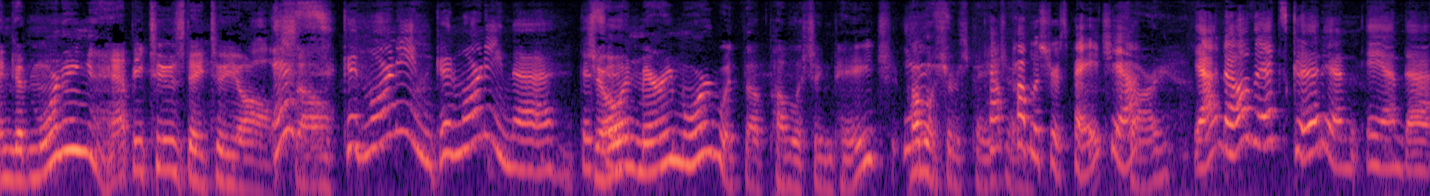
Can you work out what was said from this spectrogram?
and good morning. Happy Tuesday to you all. Yes. So. Good morning. Good morning. Uh, this Joe is and Mary Moore with the publishing page, Yes. publishers page. Pu- uh, publisher's page. Yeah. Sorry. Yeah. No, that's good. And and uh,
